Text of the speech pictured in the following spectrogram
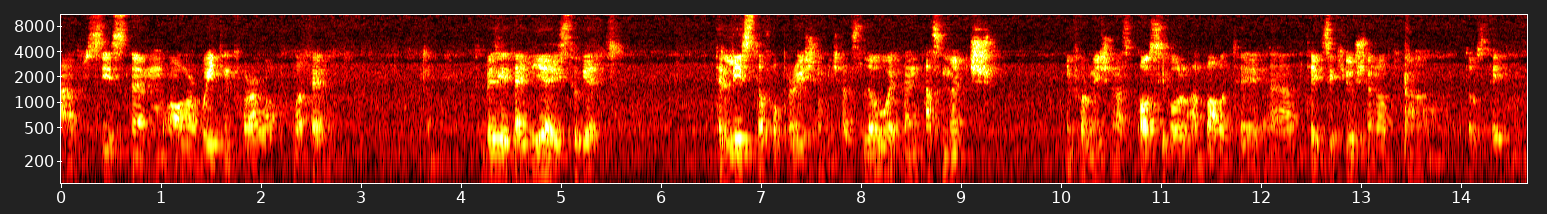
other system or waiting for a lot, whatever. Okay. So basically, the idea is to get a list of operations which are slow and as much information as possible about the, uh, the execution of uh, those statements,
